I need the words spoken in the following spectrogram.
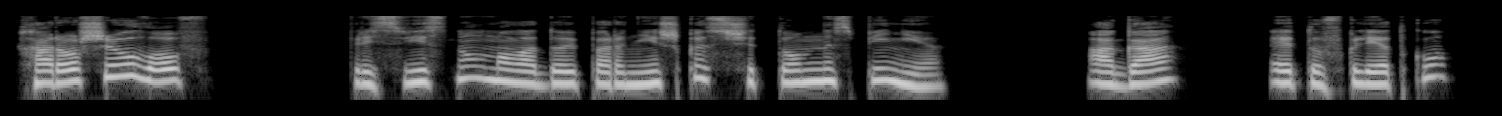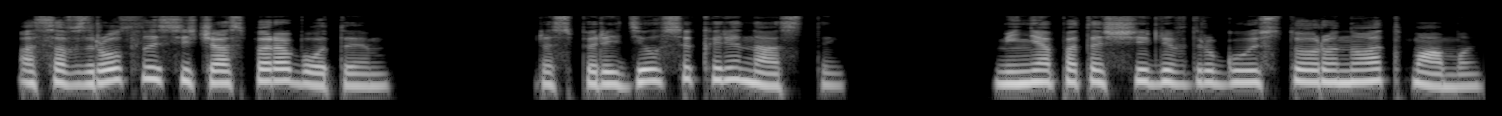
«Хороший улов!» — присвистнул молодой парнишка с щитом на спине. «Ага, эту в клетку, а со взрослой сейчас поработаем», — распорядился коренастый. Меня потащили в другую сторону от мамы.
